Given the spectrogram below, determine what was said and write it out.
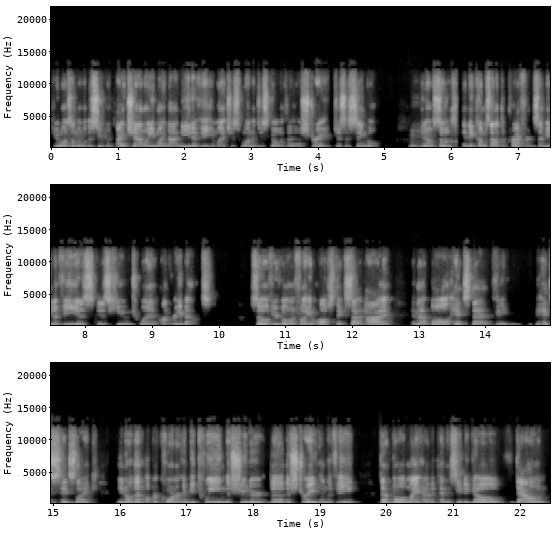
If you want something Mhm. with a super tight channel, you might not need a V. You might just want to just go with a, a straight, just a single. You know, Mhm. so and it comes down to preference. I mean, a V is is huge when on rebounds. So if you're going for like an off stick side high and that ball hits that V hits hits like you know that upper corner in between the shooter the the straight and the V, that Mhm. ball might have a tendency to go down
